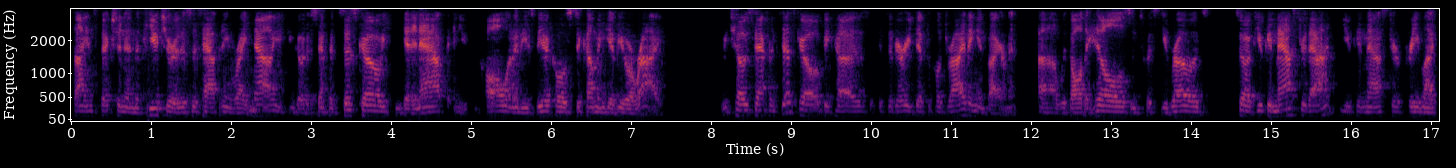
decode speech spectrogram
science fiction in the future. This is happening right now. You can go to San Francisco, you can get an app, and you can call one of these vehicles to come and give you a ride. We chose San Francisco because it's a very difficult driving environment uh, with all the hills and twisty roads. So if you can master that, you can master pretty much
